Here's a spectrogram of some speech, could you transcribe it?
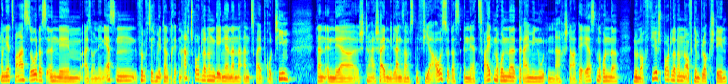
Und jetzt war es so, dass in dem, also in den ersten 50 Metern treten acht Sportlerinnen gegeneinander an, zwei pro Team. Dann in der scheiden die langsamsten vier aus, sodass in der zweiten Runde, drei Minuten nach Start der ersten Runde, nur noch vier Sportlerinnen auf dem Block stehen.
